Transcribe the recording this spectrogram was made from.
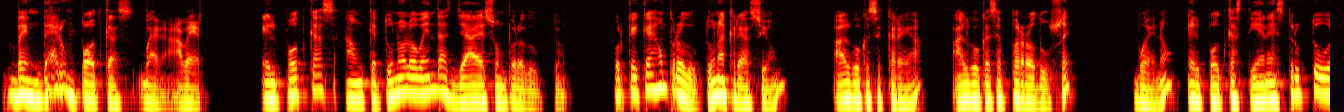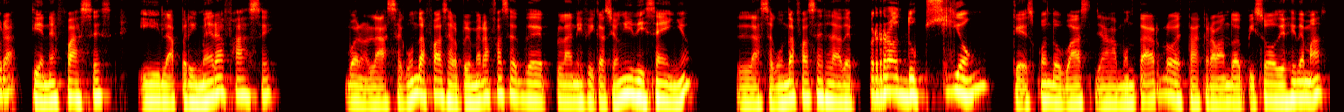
vender un podcast? Bueno, a ver, el podcast, aunque tú no lo vendas, ya es un producto. Porque ¿qué es un producto? Una creación, algo que se crea, algo que se produce, bueno, el podcast tiene estructura, tiene fases y la primera fase, bueno, la segunda fase, la primera fase es de planificación y diseño, la segunda fase es la de producción, que es cuando vas ya a montarlo, estás grabando episodios y demás,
